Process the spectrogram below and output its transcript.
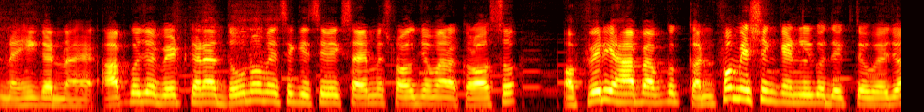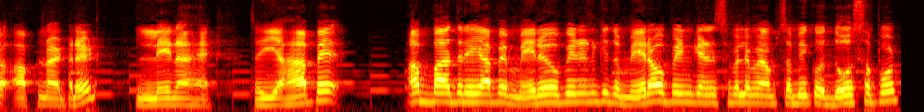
नहीं करना है। आपको जो वेट करना है, दोनों में से किसी एक साइड में स्टॉक जो हमारा क्रॉस हो, और फिर यहाँ पे आपको कंफर्मेशन कैंडल को देखते हुए जो अपना ट्रेड लेना है। तो यहाँ पे, अब बात रही यहाँ पे मेरे ओपिनियन की तो मेरा ओपिनियन कहने से पहले मैं आप सभी को दो सपोर्ट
